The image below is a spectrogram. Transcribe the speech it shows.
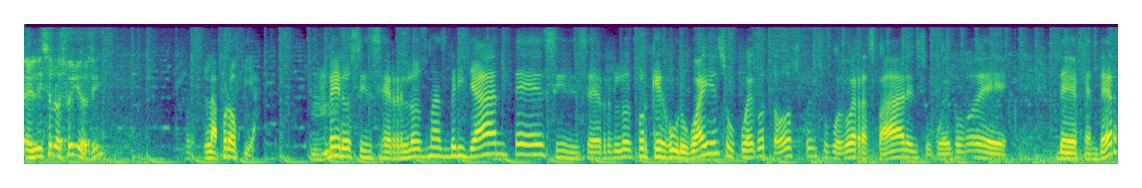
él hizo lo suyo, sí. La propia. Pero sin ser los más brillantes, sin ser los. Porque Uruguay en su juego tosco, en su juego de raspar, en su juego de, defender,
